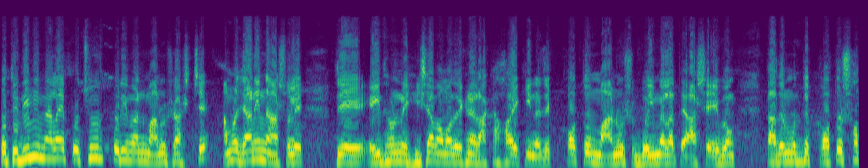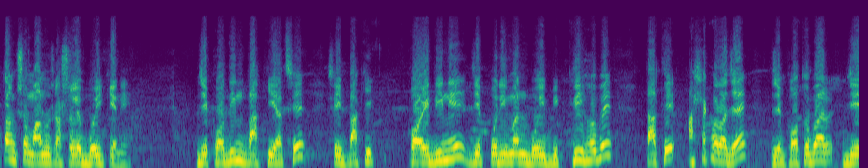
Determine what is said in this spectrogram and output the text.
প্রতিদিনই মেলায় প্রচুর পরিমাণ মানুষ আসছে। আমরা জানি না আসলে যে এই ধরনের হিসাব আমাদের এখানে রাখা হয় কিনা, যে কত মানুষ বই মেলাতে আসে এবং তাদের মধ্যে কত শতাংশ মানুষ আসলে বই কেনে। যে কদিন বাকি আছে, সেই বাকি কয়দিনে যে পরিমাণ বই বিক্রি হবে, তাতে আশা করা যায় যে গতবার যে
